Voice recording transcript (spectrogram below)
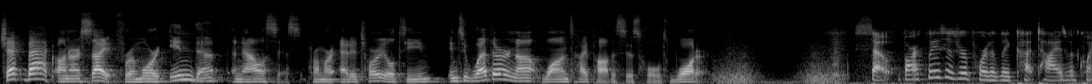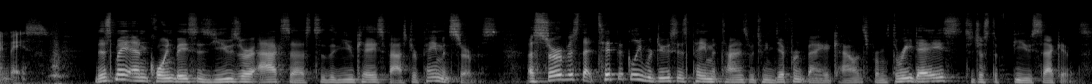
Check back on our site for a more in-depth analysis from our editorial team into whether or not Wan's hypothesis holds water. So Barclays has reportedly cut ties with Coinbase. This may end Coinbase's user access to the UK's faster payment service, a service that typically reduces payment times between different bank accounts from three days to just a few seconds.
